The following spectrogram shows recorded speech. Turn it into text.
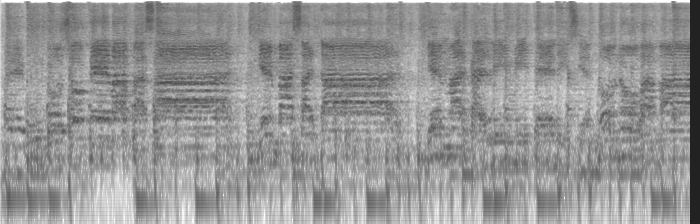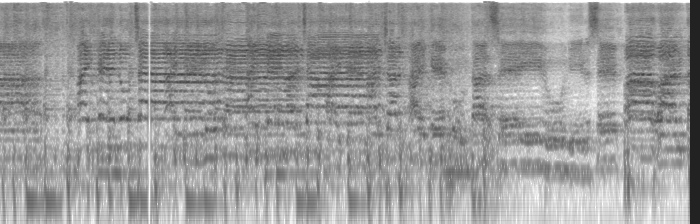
Pregunto yo qué va a pasar, quién va a saltar, quién marca el límite diciendo no va más. Hay que luchar, hay que luchar, hay que marchar, hay que marchar, hay que juntarse y unirse para aguantar.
